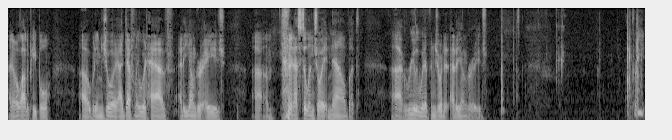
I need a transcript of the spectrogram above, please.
I know a lot of people uh, would enjoy. I definitely would have at a younger age. Um, I mean, I still enjoy it now, but I really would have enjoyed it at a younger age. Pretty,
